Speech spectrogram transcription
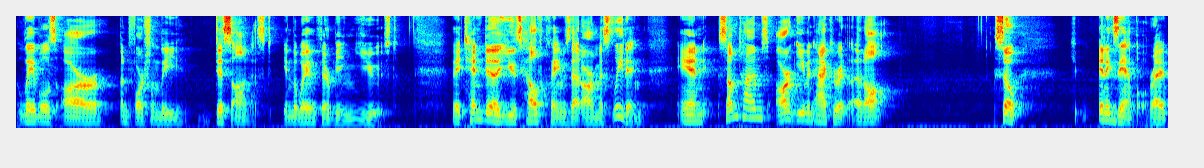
labels are unfortunately dishonest in the way that they're being used. They tend to use health claims that are misleading and sometimes aren't even accurate at all. So, an example, right?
